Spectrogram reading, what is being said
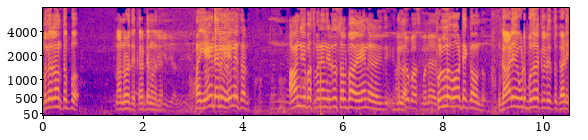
ಬುಲರೋ ಒಂದು ತಪ್ಪು. ನಾನು ನೋಡಿದೆ ಕರೆಕ್ಟಾಗಿ ನೋಡಿದೆ ಹಾಂ ಏನು ಟೈಮ್ ಏನಿಲ್ಲ ಸರ್. ಆಂಜಿ ಬಸ್ ಮನೆಯಿಂದ ಹಿಡಿದು ಸ್ವಲ್ಪ ಏನು ಇದು- ಇದಿಲ್ಲ. ಫುಲ್ ಓವರ್ಟೇಕ್ ಒಂದು. ಗಾಡಿ ಹುಡು ಬುಲರ ಕಲರ್ ಇತ್ತು ಗಾಡಿ.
